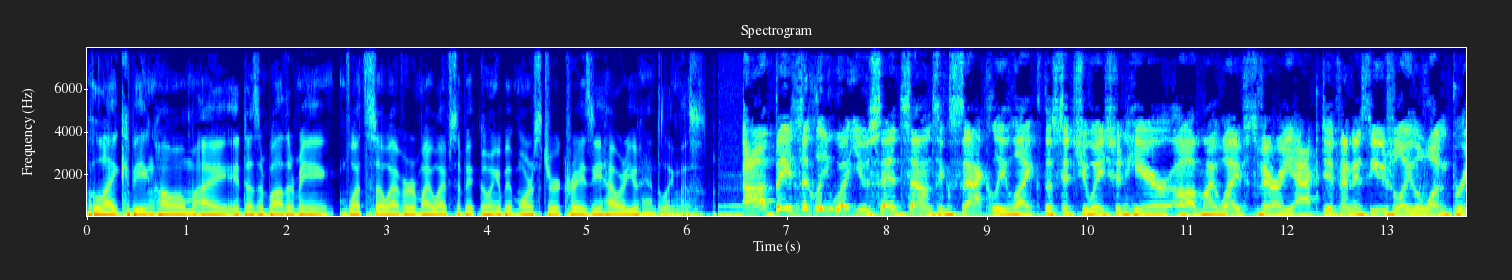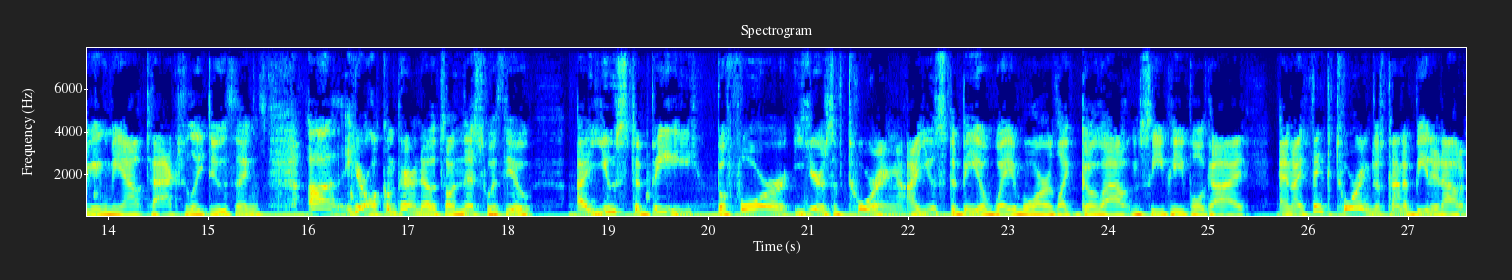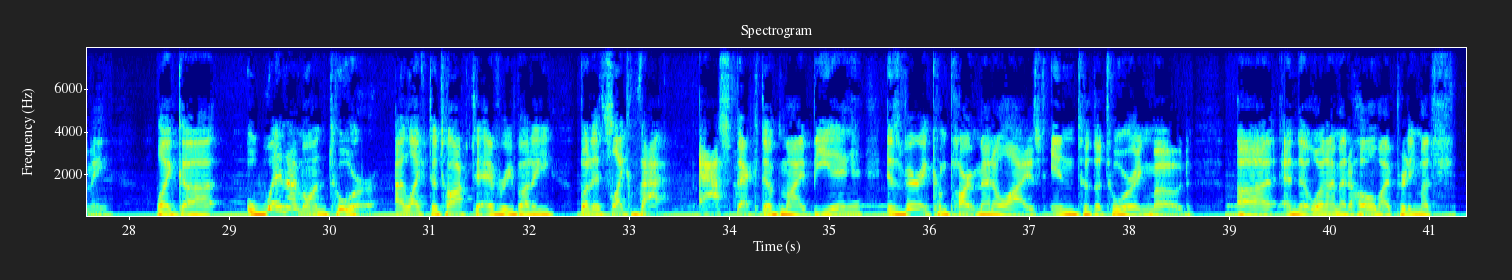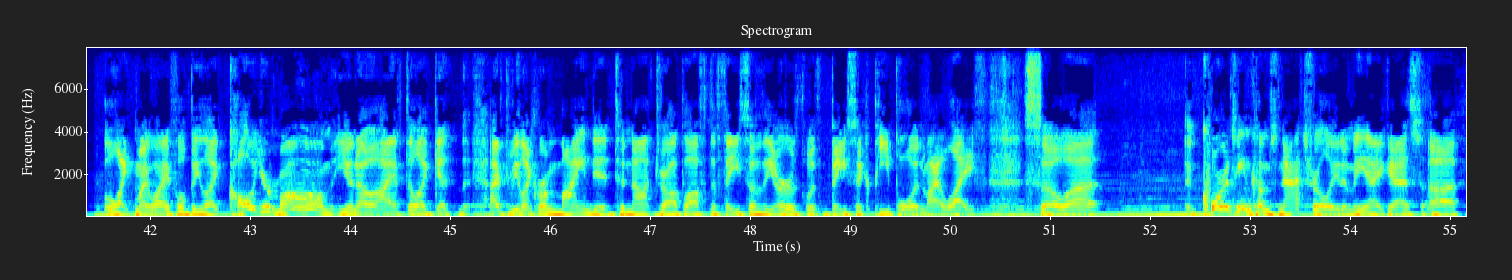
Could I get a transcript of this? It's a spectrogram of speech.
like being home. I it doesn't bother me whatsoever. My wife's a bit going a bit more stir crazy. How are you handling this? Uh, basically, what you said sounds exactly like the situation here. Uh, my wife's very active and is usually the one bringing me out to actually do things. Uh, here, I'll compare notes on this with you. I used to be, before years of touring, I used to be a way more like go out and see people guy, and I think touring just kind of beat it out of me. Like, uh, when I'm on tour, I like to talk to everybody, but it's like that aspect of my being is very compartmentalized into the touring mode. Uh, and that when I'm at home, I pretty much like my wife will be like, "Call your mom." You know, I have to like get, I have to be like reminded to not drop off the face of the earth with basic people in my life. So uh, quarantine comes naturally to me, I guess. Uh,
